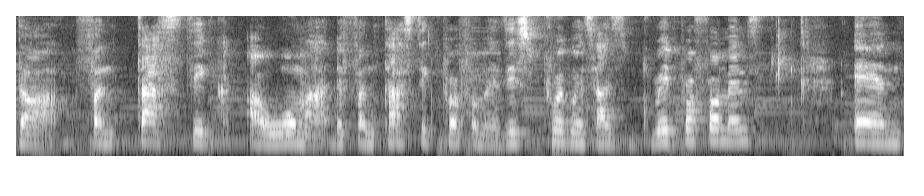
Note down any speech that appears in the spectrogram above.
the fantastic aroma the fantastic performance. This fragrance has great performance and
